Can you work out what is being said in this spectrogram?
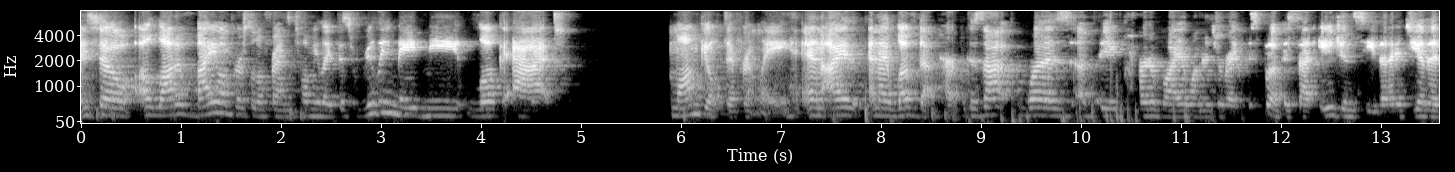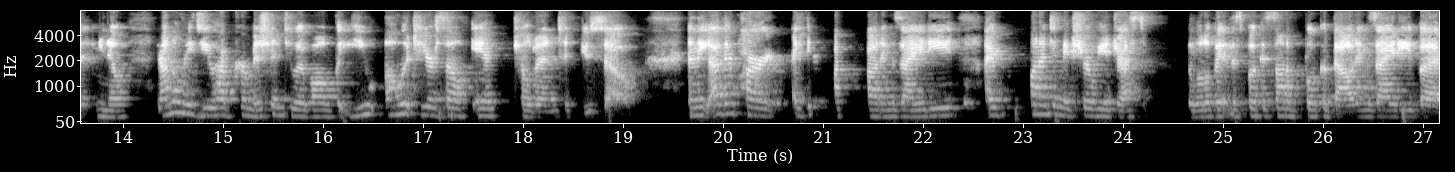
and so a lot of my own personal friends told me like this really made me look at mom guilt differently. And i and i love that part because that was a big part of why i wanted to write this book is that agency that idea that you know not only do you have permission to evolve but you owe it to yourself and children to do so. And the other part i think about anxiety. I wanted to make sure we addressed a little bit in this book. It's not a book about anxiety, but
